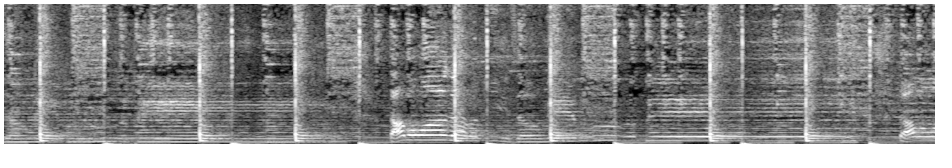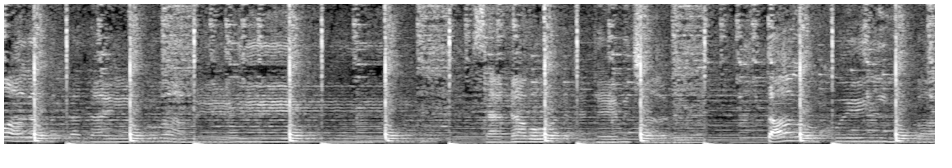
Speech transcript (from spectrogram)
ဆုံးခဲ့ဘူးအဖေ တာဘဝကမပြေဆုံးခဲ့ဘူးအဖေတာဘဝကမတန်နိုင်လို့အမေစန္ဒဘဝတစ်ထက်တည်းမချဘူးတာကိုခွေးလို့ပါ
